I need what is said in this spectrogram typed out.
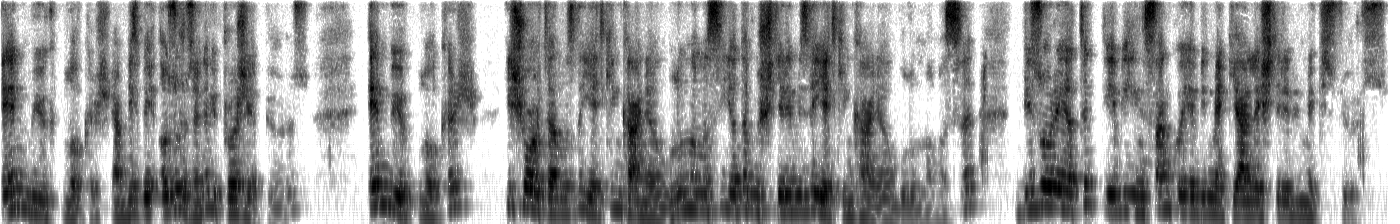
en büyük blocker, yani biz bir Azure üzerine bir proje yapıyoruz. En büyük blocker iş ortamımızda yetkin kaynağın bulunmaması ya da müşterimizde yetkin kaynağın bulunmaması. Biz oraya tık diye bir insan koyabilmek, yerleştirebilmek istiyoruz.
